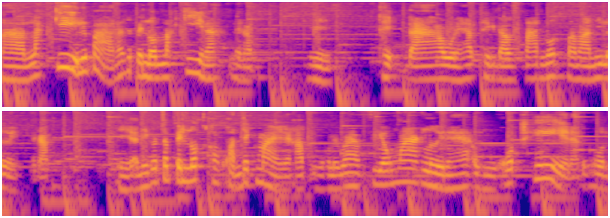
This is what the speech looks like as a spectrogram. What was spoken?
อ่า ลัคกี้หรือเปล่า น่าจะเป็นรถลัคกี้นะนะครับ นี่ เทคดาวนะครับ เทคดาวสตาร์ทรถประมาณนี้เลยนะครับ นี่อันนี้ก็จะเป็นรถของขวัญเด็กใหม่นะครับบอกเลยว่าเฟี้ยวมากเลยนะฮะโอ้โหโคตรเท่นะทุกคน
